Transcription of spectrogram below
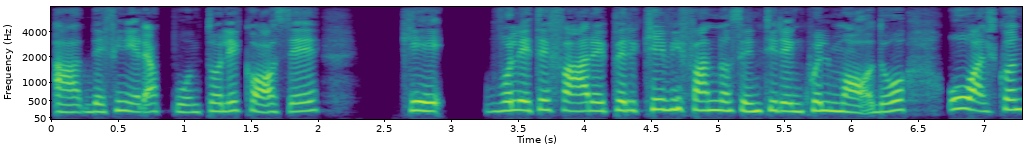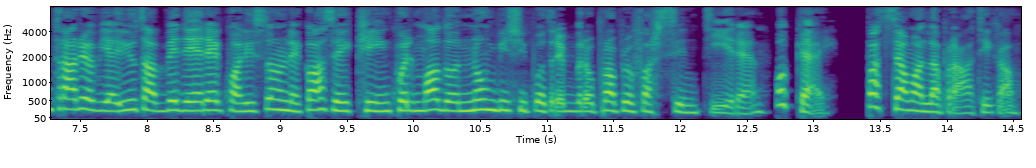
a definire appunto le cose che volete fare perché vi fanno sentire in quel modo o al contrario vi aiuta a vedere quali sono le cose che in quel modo non vi ci potrebbero proprio far sentire. Ok. Passiamo alla pratica.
